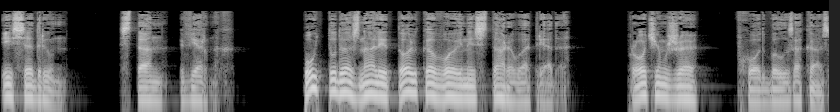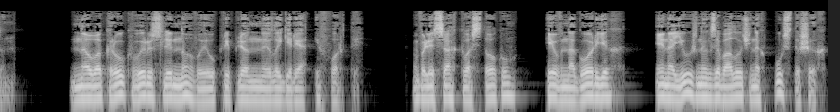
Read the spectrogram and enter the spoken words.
и Седрюн, стан верных. Путь туда знали только воины старого отряда. Впрочем же, вход был заказан. Но вокруг выросли новые укрепленные лагеря и форты. В лесах к востоку и в Нагорьях, и на южных заболоченных пустошах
